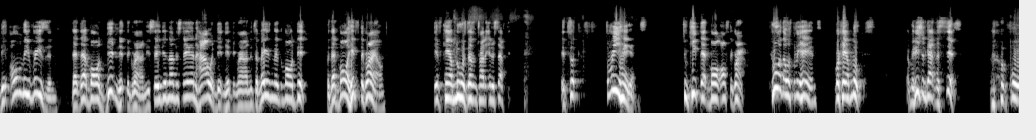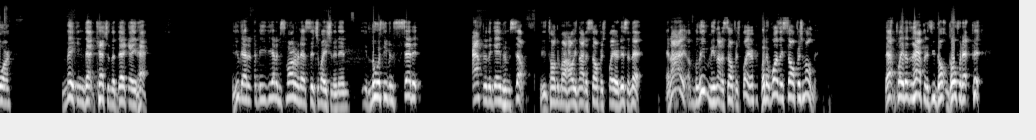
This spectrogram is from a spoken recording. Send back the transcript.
The only reason that that ball didn't hit the ground, you say you didn't understand how it didn't hit the ground. It's amazing that the ball did, but that ball hits the ground if Cam Lewis doesn't try to intercept it. It took three hands to keep that ball off the ground. Two of those three hands were Cam Lewis. I mean, he should have gotten an assist for making that catch of the decade happen. You gotta be you gotta be smarter in that situation. And Lewis even said it after the game himself. He talked about how he's not a selfish player, this and that. And I believe him, he's not a selfish player, but it was a selfish moment. That play doesn't happen if you don't go for that pick.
